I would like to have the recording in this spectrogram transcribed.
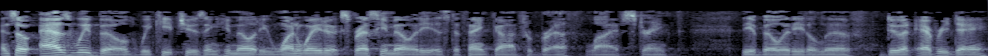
And so as we build, we keep choosing humility. One way to express humility is to thank God for breath, life, strength, the ability to live. Do it every day.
